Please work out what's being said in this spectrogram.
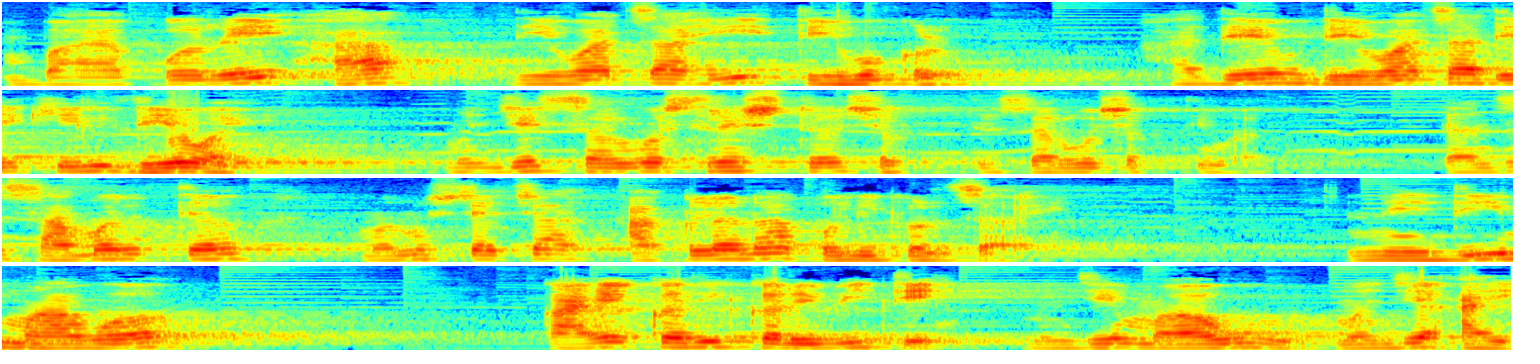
बापरे हा देवाचाही देव कळू. हा देव देवाचा देखील देव आहे. म्हणजे सर्वश्रेष्ठ शक्ती सर्व शक्तिमान त्यांचं सामर्थ्य मनुष्याच्या आकलना पलीकडचं आहे. निधी माव काय करी करवी ते. म्हणजे माऊ म्हणजे आई.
